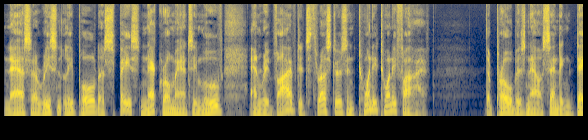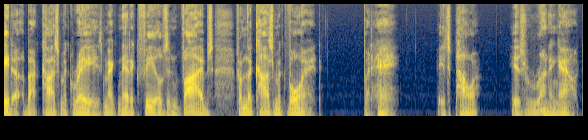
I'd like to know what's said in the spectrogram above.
NASA recently pulled a space necromancy move and revived its thrusters in 2025. The probe is now sending data about cosmic rays, magnetic fields, and vibes from the cosmic void. But hey, its power is running out.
